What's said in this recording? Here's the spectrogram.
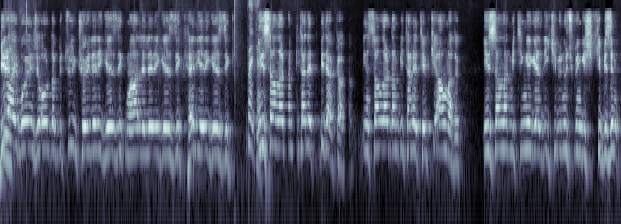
Bir ay boyunca orada bütün köyleri gezdik, mahalleleri gezdik, her yeri gezdik. Peki. İnsanlardan bir tane, bir dakika, insanlardan bir tane tepki almadık. İnsanlar mitinge geldi 2000-3000 kişi ki bizim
